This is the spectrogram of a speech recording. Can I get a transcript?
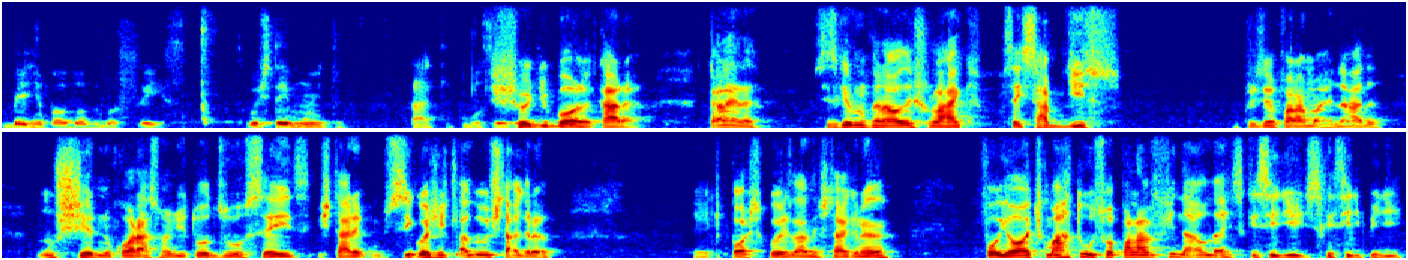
Um beijinho pra todos vocês. Gostei muito tá aqui com vocês. Show de bola, cara. Galera, se inscreva no canal, deixa o like. Vocês sabem disso. Não precisa falar mais nada. Um cheiro no coração de todos vocês. Estarem... Sigam a gente lá no Instagram. A gente posta coisas lá no Instagram. Foi ótimo. Arthur, sua palavra final, né? Esqueci de, esqueci de pedir.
